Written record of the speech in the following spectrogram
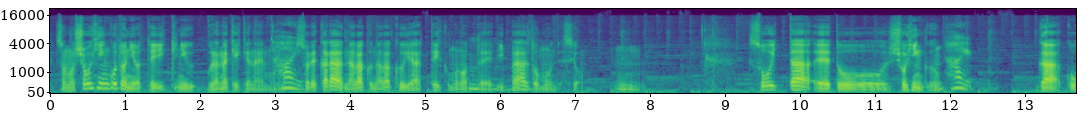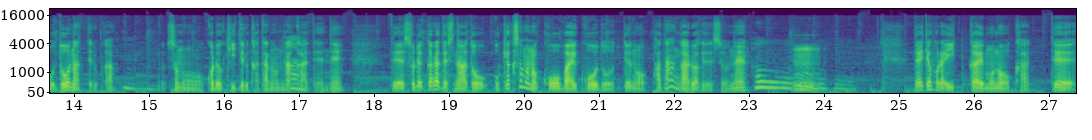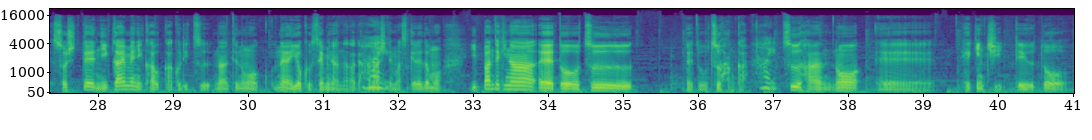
その商品ごとによって一気に売らなきゃいけないもの、はい。それから長く長くやっていくものってうんうんうん。いっぱいあると思うんですよ。うん、そういった、えー、と商品群はい、がこうどうなってるか。うんうんそのこれを聞いてる方の中でね、でそれからですねあとお客様の購買行動っていうのパターンがあるわけですよね。うん大体ほら1回物を買ってそして2回目に買う確率なんていうのもねよくセミナーの中で話してますけれども、一般的な、えー、と通えー、と通販かはい通販の、えー平均値っていうと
